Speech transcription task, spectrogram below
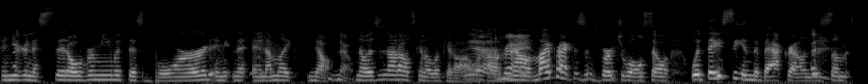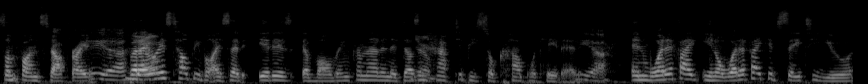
and you're gonna sit over me with this board and and i'm like no No. no this is not how it's gonna look at all Yeah. um, now Right. my practice is virtual so what they see in the background is some some fun stuff right Yeah. but i always tell people i said it is evolving from that and it doesn't have to be so complicated Yeah. and what if I, you know, what if I could say to you,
